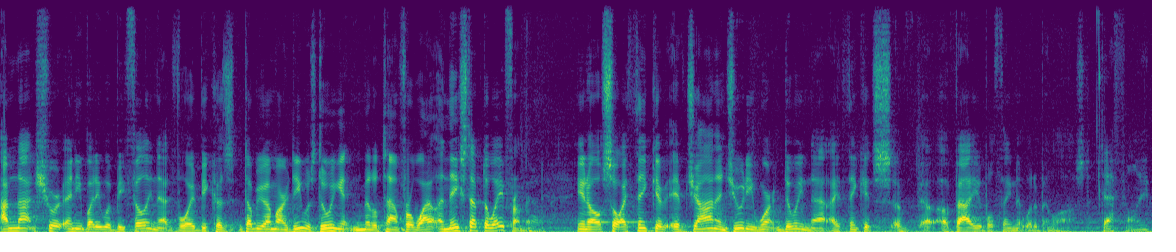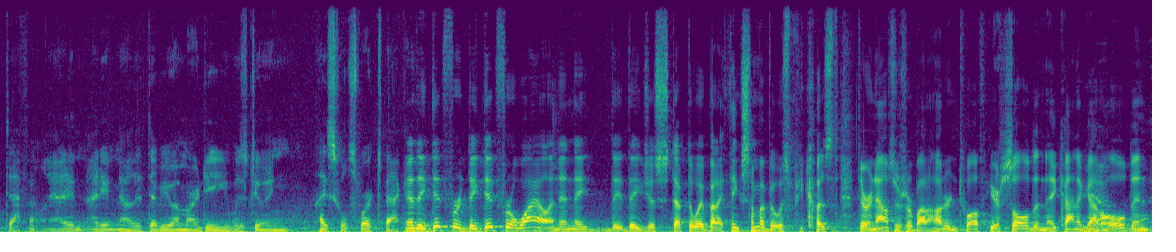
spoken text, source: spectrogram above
I'm not sure anybody would be filling that void because WMRD was doing it in Middletown for a while, and they stepped away from it. You know, so I think if, if John and Judy weren't doing that, I think it's a, a valuable thing that would have been lost. definitely, definitely. I didn't I didn't know that WMRD was doing high school sports back. Yeah, they did for they did for a while, and then they, they, they just stepped away. But I think some of it was because their announcers were about 112 years old, and they kind of got Yeah, old. And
